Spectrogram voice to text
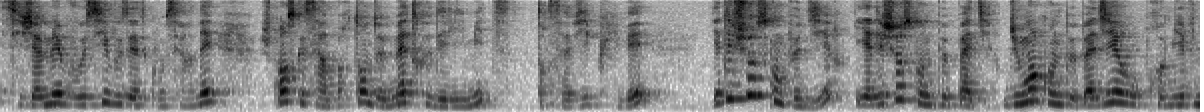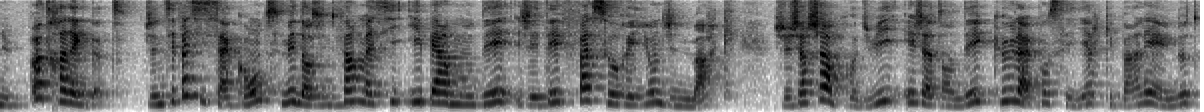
Si jamais vous aussi vous êtes concerné, je pense que c'est important de mettre des limites dans sa vie privée. Il y a des choses qu'on peut dire, il y a des choses qu'on ne peut pas dire. Du moins qu'on ne peut pas dire au premier venu. Autre anecdote. Je ne sais pas si ça compte, mais dans une pharmacie hyper bondée, j'étais face au rayon d'une marque. Je cherchais un produit et j'attendais que la conseillère qui parlait à une autre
